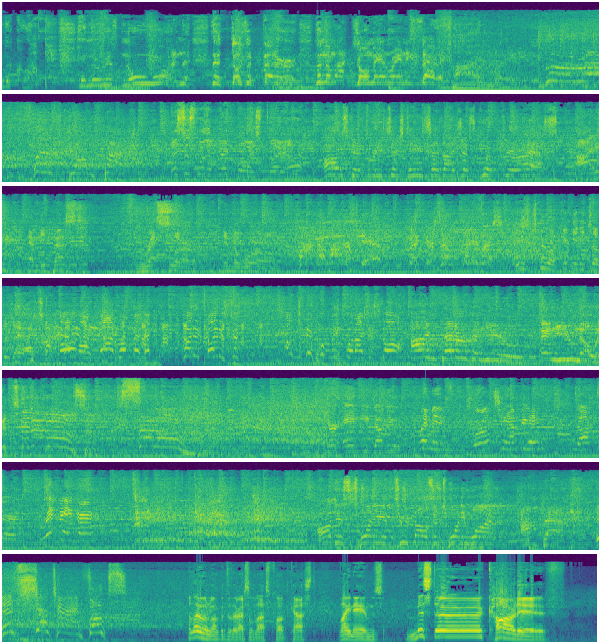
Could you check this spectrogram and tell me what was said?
of the crop. And there is no one that does it better than the Macho Man Randy Savage. Finally, the Rock has come back. This is where the big boys play, huh? Austin 316 says I just whipped your ass. I am the best wrestler in the world. I'm the louder kid. Make yourself famous. These two are kicking each other's ass. Oh my God! What the heck? What did Titus just? I can't believe what I just saw. I'm better than you, and you know it. The devils settle. Your AEW Women's World Champion, Dr. Britt Baker. August 20th, 2021. I'm back. It's showtime, folks. Hello and welcome to the WrestleBlast podcast. My name's Mr. Cardiff.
